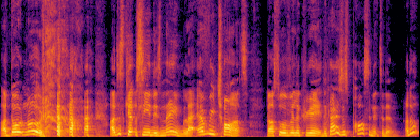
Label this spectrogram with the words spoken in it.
I don't know. I just kept seeing his name. Like every chance that I saw Villa create, the guy's just passing it to them. I don't.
